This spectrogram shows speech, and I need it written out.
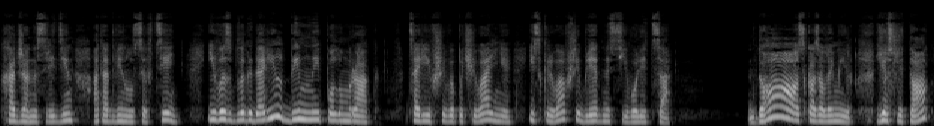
Хаджа Средин отодвинулся в тень и возблагодарил дымный полумрак, царивший в опочивальне и скрывавший бледность его лица. «Да», — сказал Эмир, — «если так,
